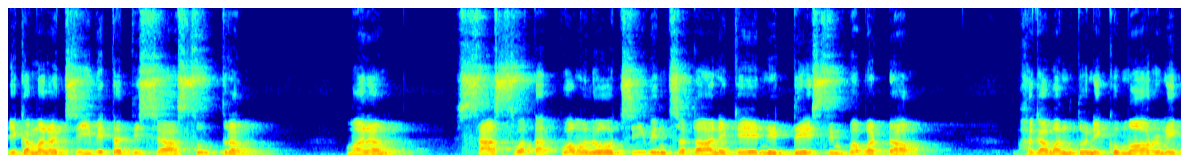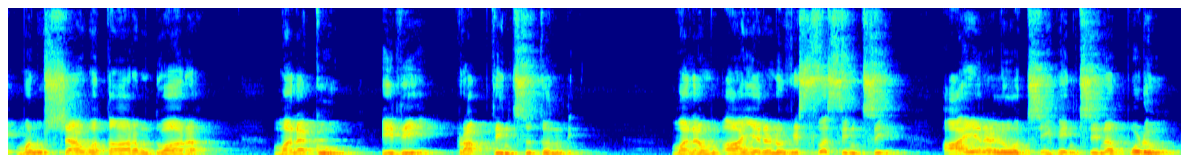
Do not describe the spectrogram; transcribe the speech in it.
ఇక మన జీవిత దిశ సూత్రం మనం శాశ్వతత్వములో జీవించటానికే నిర్దేశింపబడ్డాం. భగవంతుని కుమారుని మనుష్యావతారం ద్వారా మనకు ఇది ప్రాప్తించుతుంది. మనం ఆయనను విశ్వసించి ఆయనలో జీవించినప్పుడు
